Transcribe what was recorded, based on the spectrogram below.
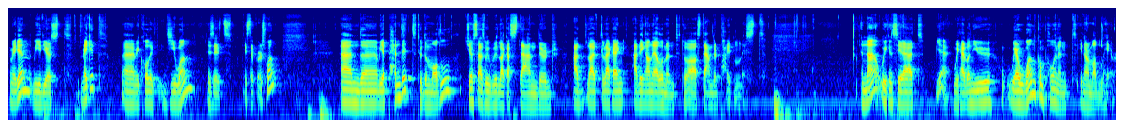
And again, we just make it. Uh, we call it G1, is? It's the first one and uh, we append it to the model just as we would like a standard add like like adding an element to a standard python list. And now we can see that yeah we have a new we have one component in our model here.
